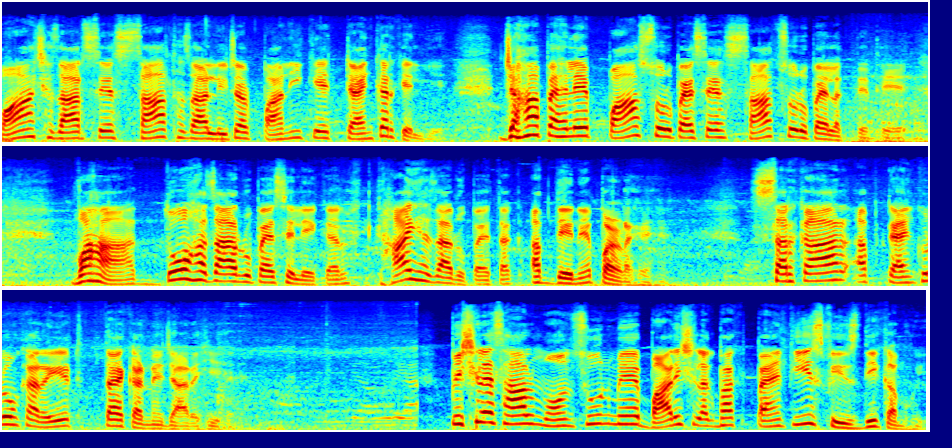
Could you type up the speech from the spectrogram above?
पाँच हज़ार से सात हज़ार लीटर पानी के टैंकर के लिए, जहाँ पहले पाँच सौ रुपए से सात सौ रुपए लगते थे, वहाँ दो हज़ार रुपए से लेकर ढाई हज़ार रुपए तक अब देने पड़ रहे हैं। सरकार अब टैंकरों का रेट तय करने जा रही है। पिछले साल मानसून में बारिश लगभग 35 फ़ीसदी कम हुई।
